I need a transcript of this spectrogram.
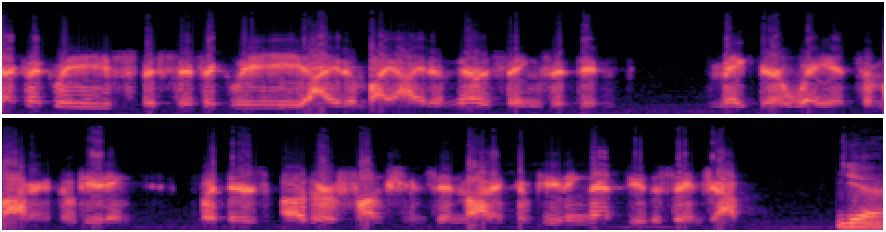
technically, item by item, there are things that didn't make their way into modern computing, but there's other functions in modern computing that do the same job. Yeah.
